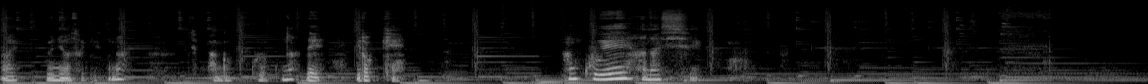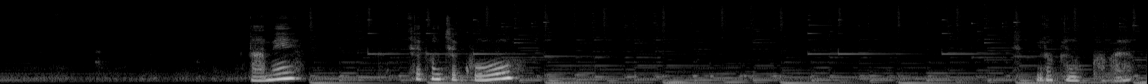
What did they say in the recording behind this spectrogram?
아, 요 녀석이구나. 지금 방금 그 코였구나. 네, 이렇게 한 코에 하나씩 그 다음에 세 번째 코 이렇게 놓고 가봐요.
